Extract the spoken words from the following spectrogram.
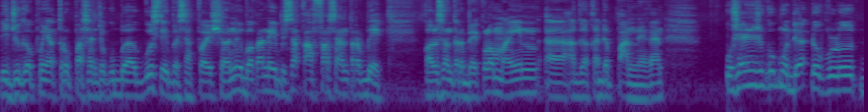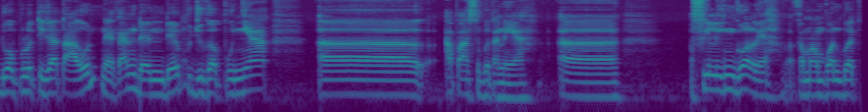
dia juga punya yang cukup bagus dia bisa positioning bahkan dia bisa cover center back. Kalau center back lo main uh, agak ke depan ya kan? Usianya cukup muda 20 23 tahun ya kan? Dan dia juga punya uh, apa sebutannya ya? Uh, feeling goal ya kemampuan buat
